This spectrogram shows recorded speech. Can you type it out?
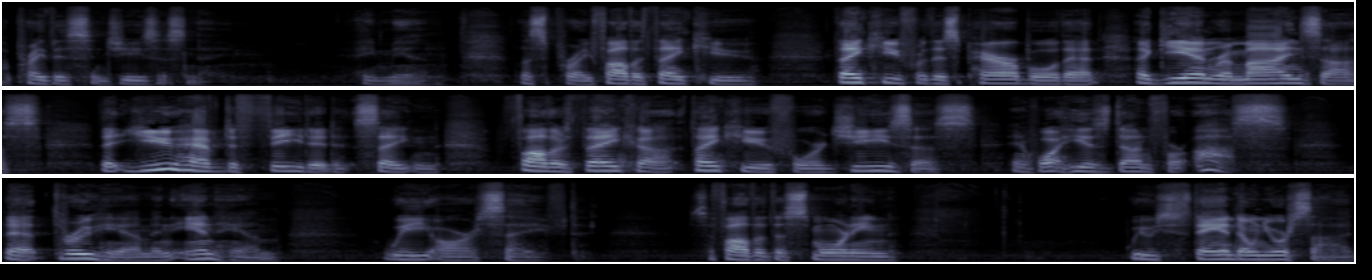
I pray this in Jesus' name. Amen. Let's pray. Father, thank you. Thank you for this parable that again reminds us that you have defeated Satan. Father, thank, uh, thank you for Jesus and what he has done for us, that through him and in him we are saved. So, Father, this morning we stand on your side.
